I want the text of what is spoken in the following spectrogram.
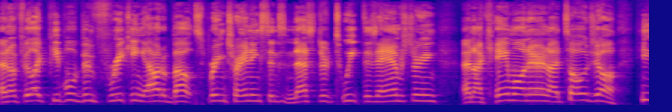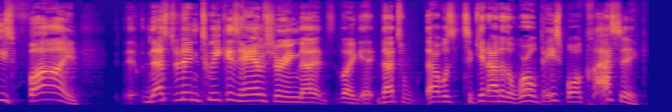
and I feel like people have been freaking out about spring training since Nestor tweaked his hamstring. And I came on air and I told y'all he's fine. Nestor didn't tweak his hamstring. That like that's that was to get out of the World Baseball Classic.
